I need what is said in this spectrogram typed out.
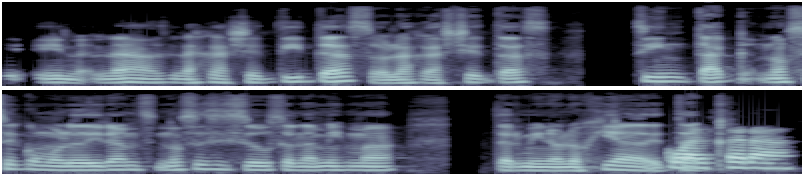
Y las, las galletitas o las galletas sin TAC, no sé cómo lo dirán, no sé si se usa la misma terminología de TAC. ¿Cuál será?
